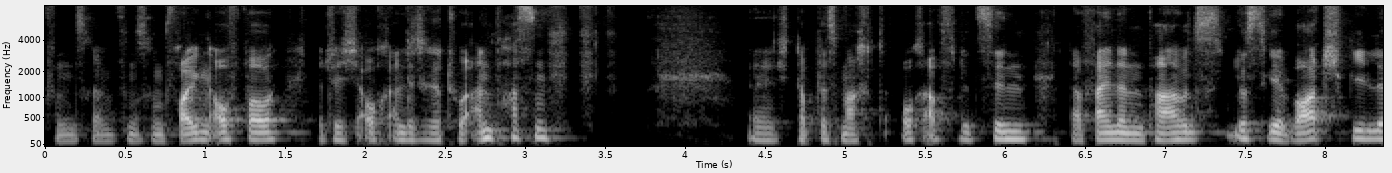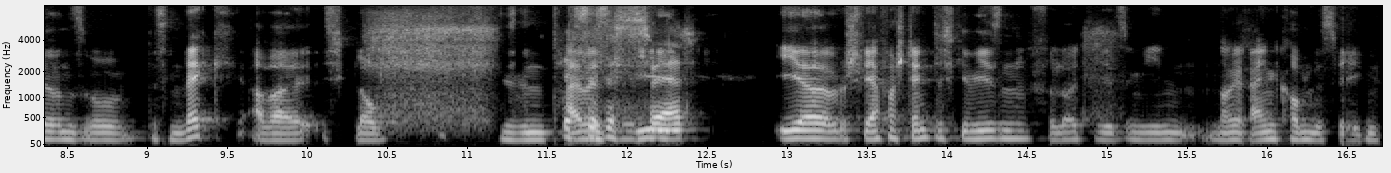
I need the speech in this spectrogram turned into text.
von unserem, von unserem Folgenaufbau natürlich auch an Literatur anpassen. Äh, Ich glaube, das macht auch absolut Sinn. Da fallen dann ein paar lustige Wortspiele und so ein bisschen weg, aber ich glaube, die sind Ist es teilweise es wert? Eher schwer verständlich gewesen für Leute, die jetzt irgendwie neu reinkommen. Deswegen,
